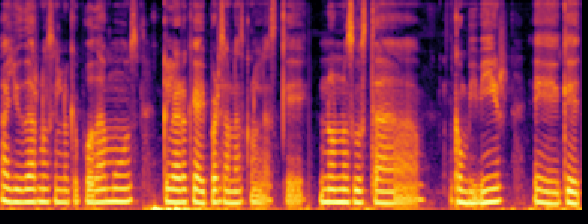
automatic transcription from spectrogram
ayudarnos en lo que podamos. Claro que hay personas con las que no nos gusta convivir, eh, que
